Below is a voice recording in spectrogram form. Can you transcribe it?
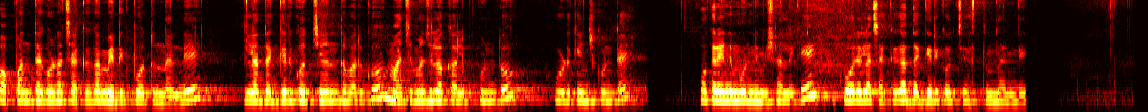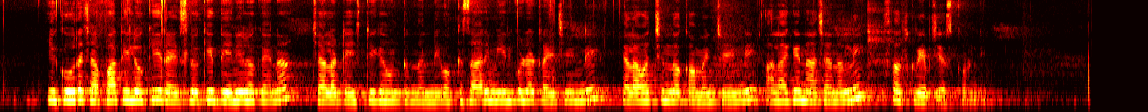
పప్పు అంతా కూడా చక్కగా మెదిగిపోతుందండి. ఇలా దగ్గరికి వచ్చేంత వరకు మధ్య మధ్యలో కలుపుకుంటూ ఉడికించుకుంటే ఒక రెండు మూడు నిమిషాలకి కూర ఇలా చక్కగా దగ్గరికి వచ్చేస్తుందండి. ఈ కూర చపాతీలోకి రైస్లోకి దేనిలోకైనా చాలా టేస్టీగా ఉంటుందండి. ఒక్కసారి మీరు కూడా ట్రై చేయండి. ఎలా వచ్చిందో కామెంట్ చేయండి. అలాగే నా ఛానల్ని సబ్స్క్రైబ్ చేసుకోండి.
